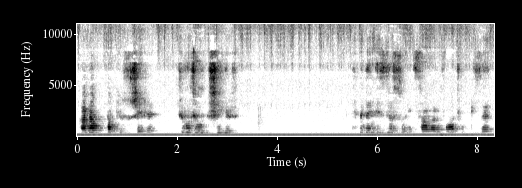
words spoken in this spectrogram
Yukarıdan bakıyorsun şehre. Cıvıl cıvıl bir şehir. Tepeden izliyorsun insanları falan. Çok güzel.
